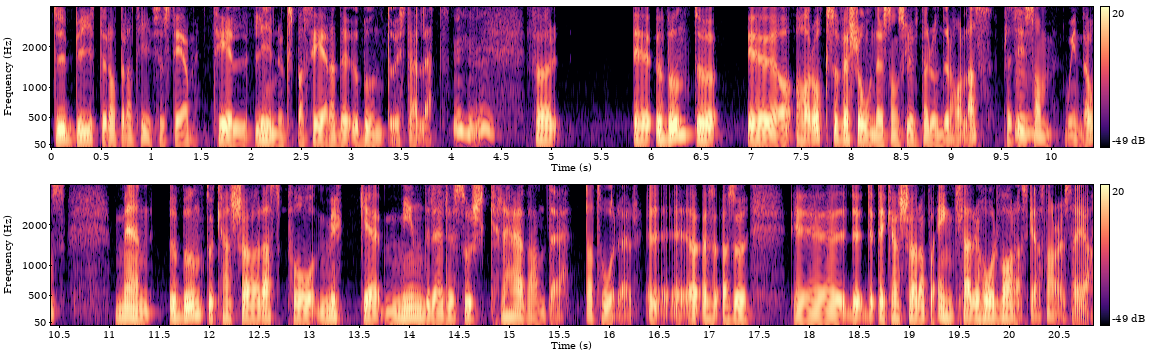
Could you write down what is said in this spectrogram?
Du byter operativsystem till Linux-baserade Ubuntu istället. Mhm. För eh, Ubuntu har också versioner som slutar underhållas, precis Mm. som Windows. Men Ubuntu kan köras på mycket mindre resurskrävande datorer. Eller, eh, Alltså, alltså, eh, det, det kan köra på enklare hårdvara ska jag snarare säga.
